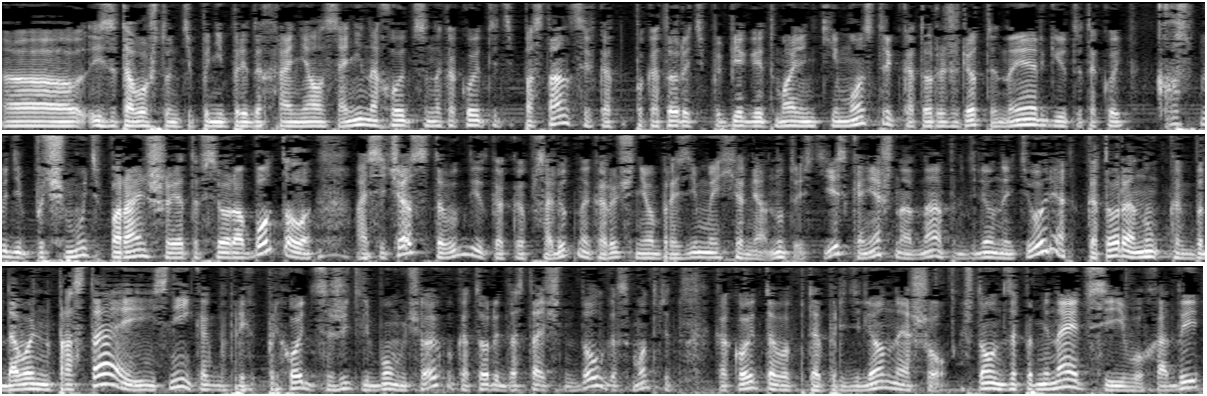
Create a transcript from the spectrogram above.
э, из-за того, что он, типа, не предохранялся. Они находятся на какой-то, типа, станции, по которой, типа, бегает маленький монстрик, который жрет энергию. Ты такой, господи, почему, типа, раньше это все работало, а сейчас это выглядит как абсолютно, короче, невообразимая херня. Ну, то есть, есть, конечно, одна определенная теория, которая, ну, как бы довольно простая, и с ней как бы при, приходится жить любому человеку, который достаточно долго смотрит какое-то вот определенное шоу. Что он запоминает все его ходы,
